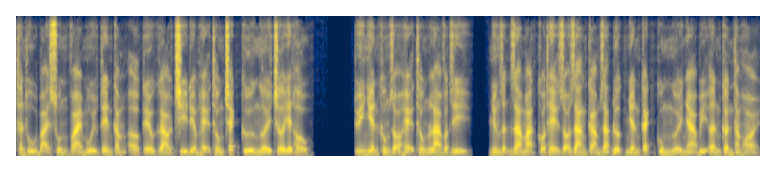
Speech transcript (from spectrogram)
thân thủ bại xuống vài mũi tên cắm ở kêu gào chỉ điểm hệ thống trách cứ người chơi hết hầu. Tuy nhiên không rõ hệ thống là vật gì, nhưng dẫn ra mặt có thể rõ ràng cảm giác được nhân cách cùng người nhà bị ân cần thăm hỏi,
